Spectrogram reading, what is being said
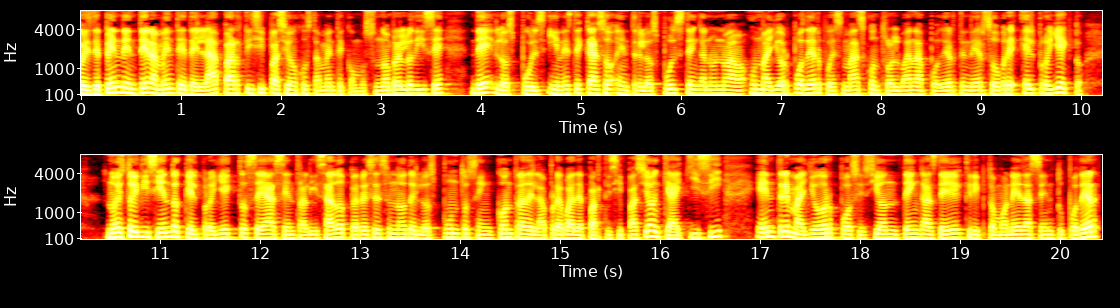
pues depende enteramente de la participación, justamente como su nombre lo dice, de los pools. Y en este caso, entre los pools tengan un mayor poder, pues más control van a poder tener sobre el proyecto. No estoy diciendo que el proyecto sea centralizado, pero ese es uno de los puntos en contra de la prueba de participación, que aquí sí, entre mayor posesión tengas de criptomonedas en tu poder,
